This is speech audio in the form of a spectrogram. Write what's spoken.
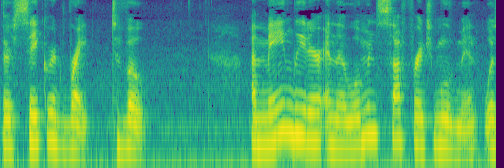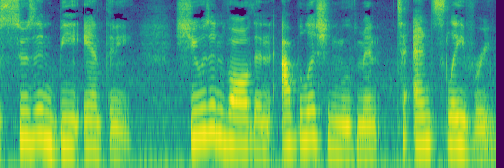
their sacred right to vote. A main leader in the women's suffrage movement was Susan B. Anthony. She was involved in the abolition movement to end slavery.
